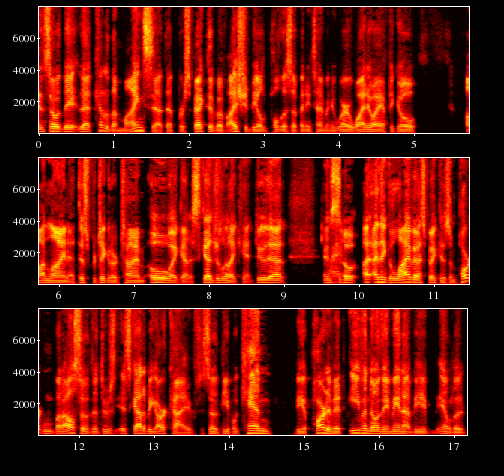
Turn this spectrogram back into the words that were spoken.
And so they, that kind of the mindset, that perspective of I should be able to pull this up anytime, anywhere. Why do I have to go online at this particular time? Oh, I got to schedule it. I can't do that. And right. so I, I, think the live aspect is important, but also that there's it's got to be archived so that people can be a part of it, even though they may not be able to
